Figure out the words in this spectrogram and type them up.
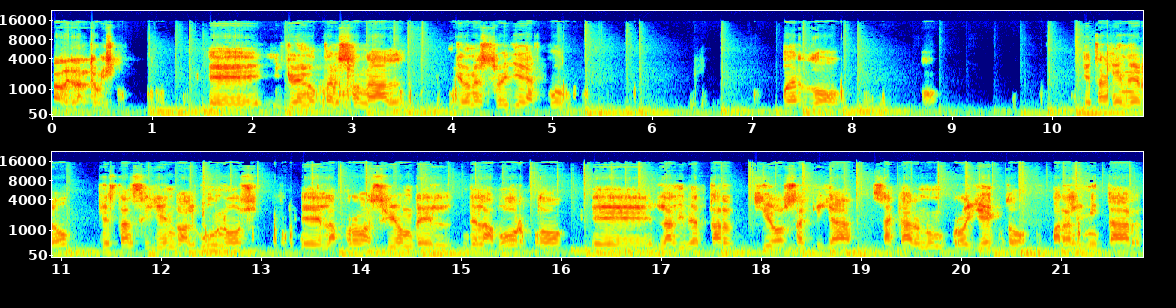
Adelante, obispo. Eh, yo en lo personal, yo no estoy de acuerdo de género que están siguiendo algunos, eh, la aprobación del, del aborto, eh, la libertad religiosa, que ya sacaron un proyecto para limitar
